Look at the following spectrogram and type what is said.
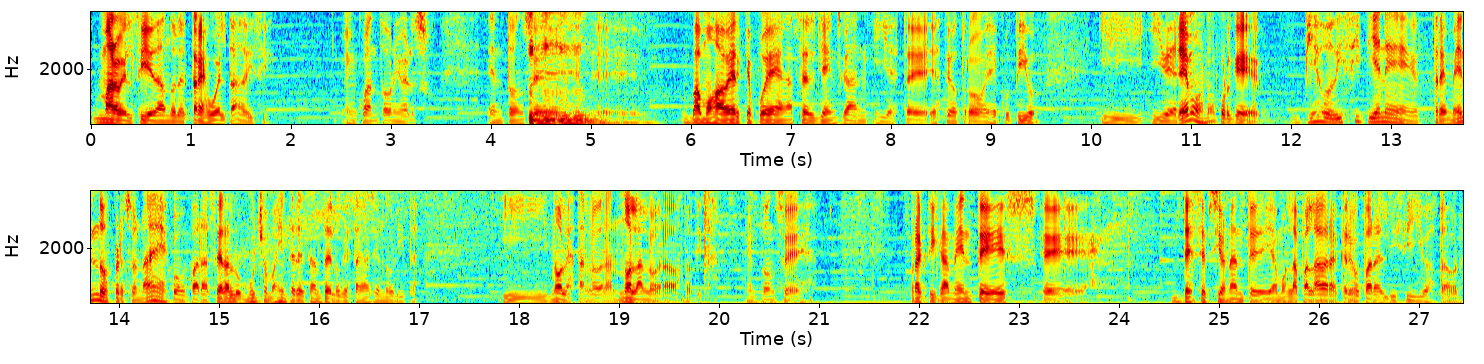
Marvel sigue dándole tres vueltas a DC en cuanto a universo. Entonces, eh, vamos a ver qué pueden hacer James Gunn y este, este otro ejecutivo. Y, y veremos, ¿no? Porque viejo DC tiene tremendos personajes como para hacer algo mucho más interesante de lo que están haciendo ahorita. Y no la están logrando, no la han logrado hasta ahorita. Entonces, prácticamente es eh, decepcionante, digamos la palabra, creo, para el DCU hasta ahora.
